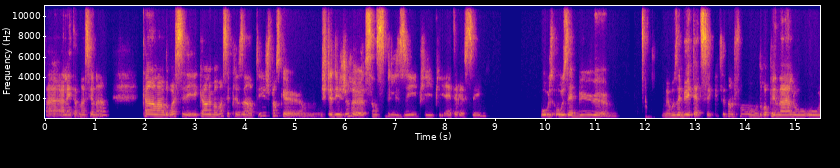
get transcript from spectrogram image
à, l'international. Quand l'endroit, quand le moment s'est présenté, je pense que euh, j'étais déjà euh, sensibilisée puis, puis intéressée aux, abus mais aux abus étatiques, tu sais, dans le fond, au droit pénal, aux,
